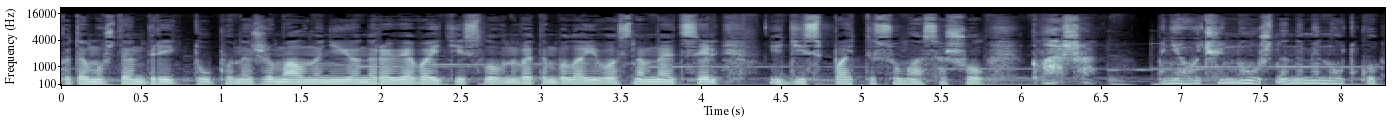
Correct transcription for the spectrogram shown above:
потому что Андрей тупо нажимал на нее, норовя войти, словно в этом была его основная цель. «Иди спать, ты с ума сошел». «Глаша!» «Мне очень нужно на минутку,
